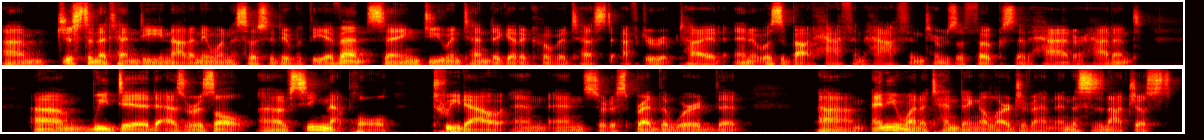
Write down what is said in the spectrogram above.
um, just an attendee, not anyone associated with the event, saying, "Do you intend to get a COVID test after Riptide?" And it was about half and half in terms of folks that had or hadn't. Um, we did, as a result of seeing that poll, tweet out and and sort of spread the word that um, anyone attending a large event, and this is not just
